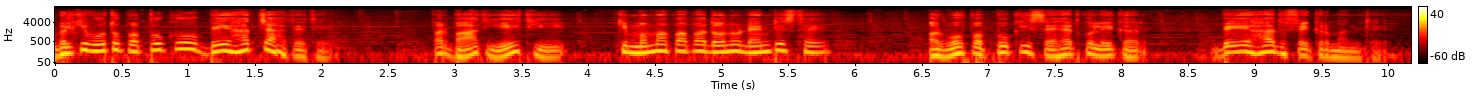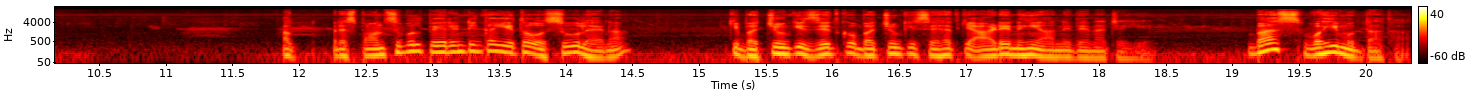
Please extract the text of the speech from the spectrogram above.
बल्कि वो तो पप्पू को बेहद चाहते थे। पर बात यह थी कि मम्मा पापा दोनों डेंटिस्ट थे और वो पप्पू की सेहत को लेकर बेहद फिक्रमंद थे। रिस्पॉन्सिबल पेरेंटिंग का ये तो असूल है ना, कि बच्चों की जिद को बच्चों की सेहत के आड़े नहीं आने देना चाहिए। बस वही मुद्दा था।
